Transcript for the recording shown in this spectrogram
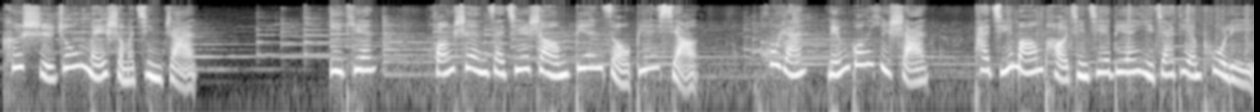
可始终没什么进展。一天，黄慎在街上边走边想，忽然灵光一闪，他急忙跑进街边一家店铺里，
